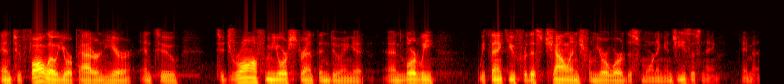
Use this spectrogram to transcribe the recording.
and to follow your pattern here and to, to draw from your strength in doing it. And Lord, we, we thank you for this challenge from your word this morning. In Jesus' name, amen.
